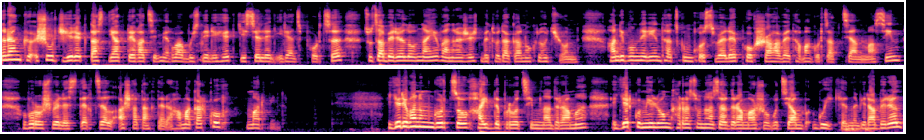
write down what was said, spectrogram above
Նրանք շուրջ 3 տասնյակ տեղացի մեղվաբույսների հետ կիսել են իրենց փորձը, ցուցաբերելով նաև անհրաժեշտ մեթոդական օգնություն։ Հանդիպումների ընթացքում խոսվել է փոխշահավետ համագործակցության մասին, որոշվել է ստեղծել աշխատանքները համակարգող մարմին։ Երևանում գործող հայ դպրոց հիմնադրամը 2 միլիոն 40 հազար դրամ արժողությամբ գույք է նվիրաբերել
